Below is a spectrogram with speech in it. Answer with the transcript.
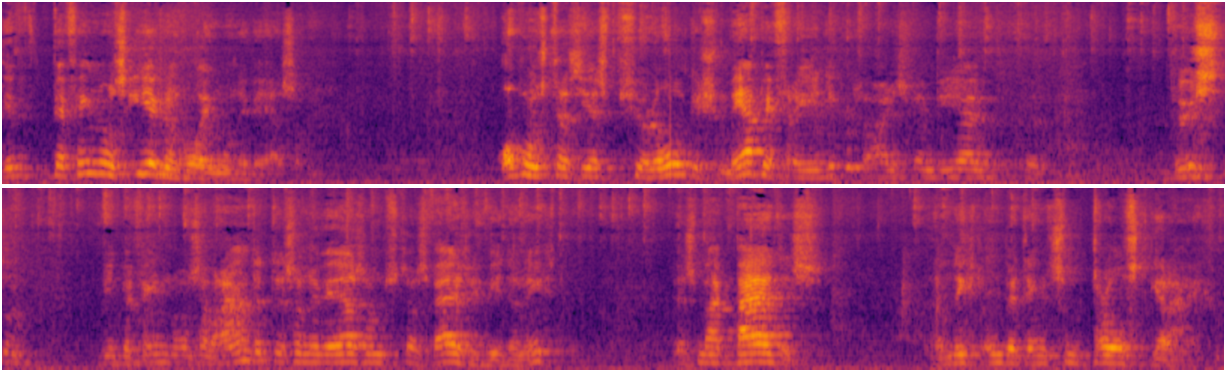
Wir befinden uns irgendwo im Universum. Ob uns das jetzt psychologisch mehr befriedigt, als wenn wir äh, wüssten, wir befinden uns am Rande des Universums, das weiß ich wieder nicht. Es mag beides nicht unbedingt zum Trost gereichen.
